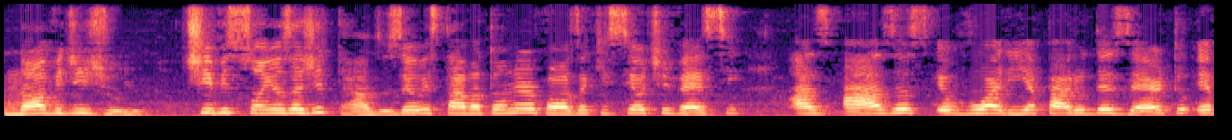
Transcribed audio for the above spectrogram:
9 de julho. Tive sonhos agitados. Eu estava tão nervosa que se eu tivesse as asas, eu voaria para o deserto e,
